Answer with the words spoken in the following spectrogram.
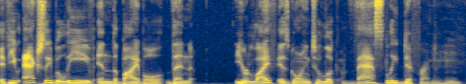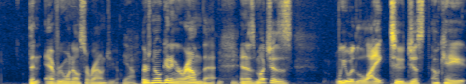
if you actually believe in the Bible, then your life is going to look vastly different Mhm. Than everyone else around you. Yeah. There's no getting around that. Mhm. And as much as we would like to just okay,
